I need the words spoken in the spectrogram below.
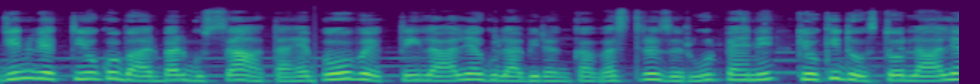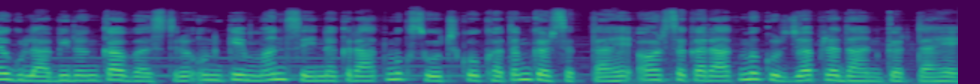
जिन व्यक्तियों को बार बार गुस्सा आता है, वो व्यक्ति लाल या गुलाबी रंग का वस्त्र ज़रूर पहने, क्योंकि दोस्तों, लाल या गुलाबी रंग का वस्त्र उनके मन से नकारात्मक सोच को खत्म कर सकता है और सकारात्मक ऊर्जा प्रदान करता है।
